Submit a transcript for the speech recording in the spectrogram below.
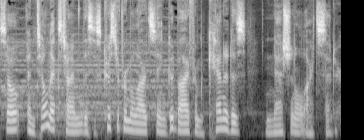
So until next time, this is Christopher Millard saying goodbye from Canada's National Arts Centre.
